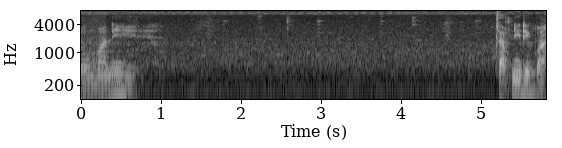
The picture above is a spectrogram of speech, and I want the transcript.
ลงมานี่ จับนี่ดีกว่า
